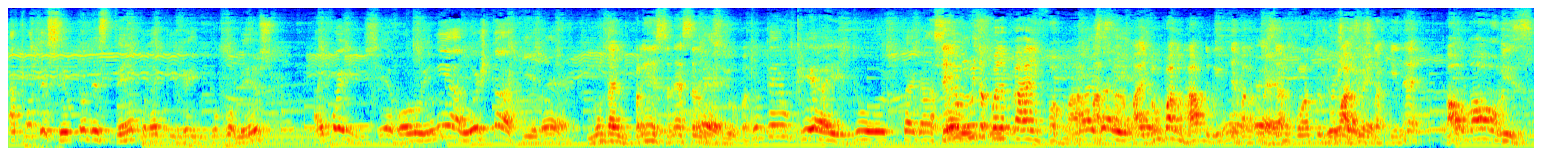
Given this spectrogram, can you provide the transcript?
aconteceu todo esse tempo, né? Que veio do começo Aí foi se evoluindo e hoje está aqui, né? Mundo da imprensa, né, Sandro É, Silva? Tu tem o que aí? Tu pegar Tem muita coisa para informar, Mas passar. aí- mas vamos para um rápido É, intervalo é, comercial enquanto um justamente. ajuste aqui, né? Paulo Alves,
